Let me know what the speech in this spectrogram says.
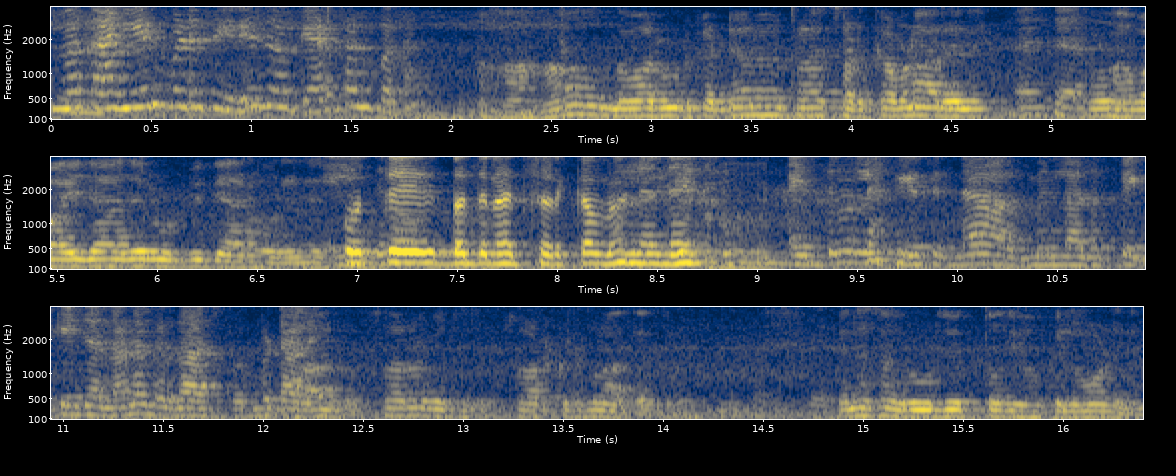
ਮੈਂ ਤਾਂ ਹੀ ਬੜੇ ਸੀਰੀਅਸ ਹੋ ਕੇ ਯਾਰ ਤੁਹਾਨੂੰ ਪਤਾ? ਹਾਂ ਹਾਂ ਉਹ ਨਵਾਂ ਰੂਟ ਕੱਢਿਆ ਉਹਨਾਂ ਨੇ ਆਪਣਾ ਸੜਕਾਂ ਬਣਾ ਰਹੇ ਨੇ। ਅੱਛਾ। ਹੁਣ ਹਵਾਈ ਜਹਾਜ਼ ਦੇ ਰੂਟ ਵੀ ਤਿਆਰ ਹੋ ਰਹੇ ਨੇ। ਉੱਤੇ ਬਦਨਾ ਸੜਕਾਂ ਬਣ ਲੱਗਦਾ ਇੱਧਰ ਨੂੰ ਲੈ ਕੇ ਸਿੱਧਾ ਮੈਨੂੰ ਲੱਗਦਾ ਪੇਕੇ ਜਾਣਾ ਨਾ ਗੁਰਦਾਸਪੁਰ ਬਟਾਲੇ। ਸਾਰਾ ਕੁਝ ਸ਼ਾਰਟਕਟ ਬਣਾਤਾ ਇੱਧਰ। ਕਹਿੰਦੇ ਸੰਗਰੂਰ ਦੇ ਉੱਤੋਂ ਦੀ ਹੋ ਕੇ ਲਵਾਉਣੇ ਨੇ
